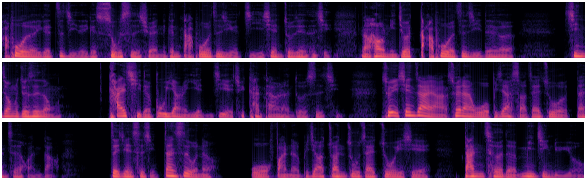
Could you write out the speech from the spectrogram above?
打破了一个自己的一个舒适圈，跟打破了自己的极限做这件事情，然后你就打破了自己那个心中就是那种开启的不一样的眼界，去看台湾很多事情。所以现在啊，虽然我比较少在做单车环岛这件事情，但是我呢，我反而比较专注在做一些单车的秘境旅游。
